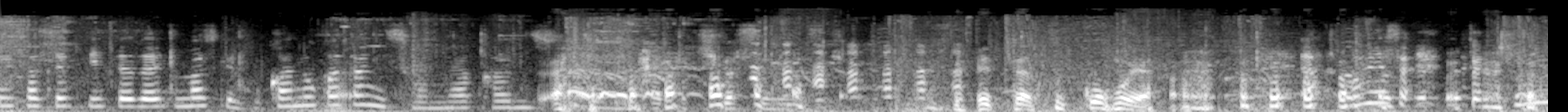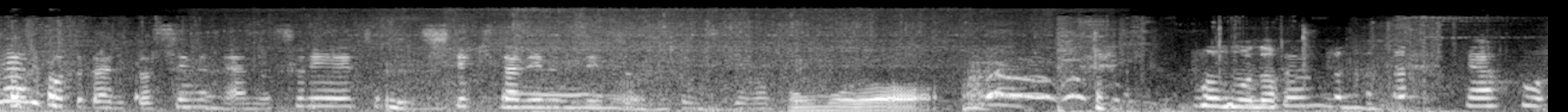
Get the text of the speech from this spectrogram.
見させていただいてますけど他の方にそんな感じじゃなかった気がするんですけど。絶対突っ込むやごめんなさい。なんか気になることがあるとすいません。あのそれちょっと指摘されるんでちょっと気をつけます本物。本物。本当にいやほ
